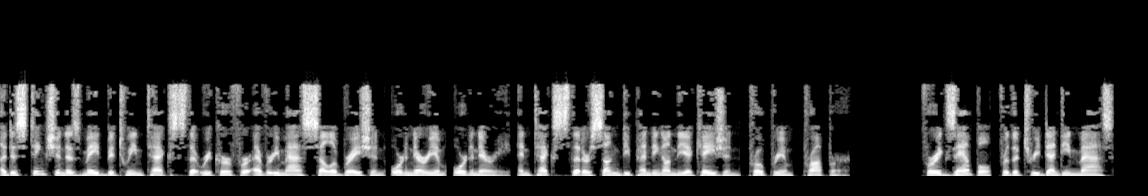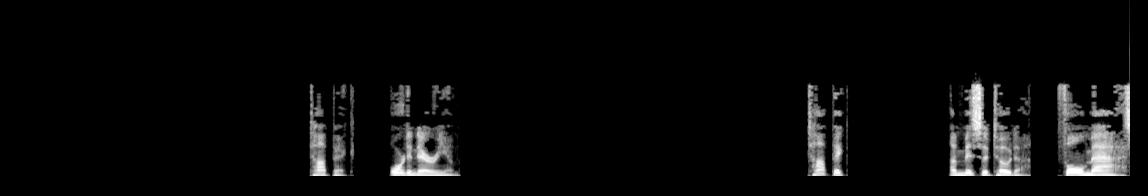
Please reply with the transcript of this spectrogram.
A distinction is made between texts that recur for every Mass celebration ordinarium, ordinary, and texts that are sung depending on the occasion proprium, proper. For example, for the Tridentine Mass. Ordinarium. A missa tota full mass",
